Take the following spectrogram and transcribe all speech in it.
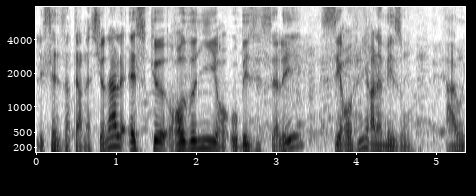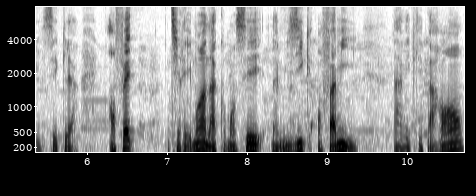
les scènes internationales. Est-ce que revenir au baiser salé, c'est revenir à la maison? Ah oui, c'est clair. En fait, Thierry et moi, on a commencé la musique en famille, avec les parents,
